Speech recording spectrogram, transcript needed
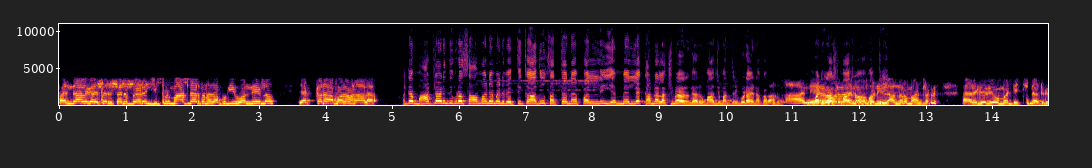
పందాలు కలిసి చనిపోయారని ఇప్పుడు మాట్లాడుతున్న తప్పకి వన్ ఇయర్లో ఎక్కడ ఆ పదం రాలా. అంటే మాట్లాడింది కూడా సామాన్యమైన వ్యక్తి కాదు సత్తెనపల్లి ఎమ్మెల్యే కన్నా లక్ష్మీనారాయణ గారు మాజీ మంత్రి కూడా ఆయన ఒకప్పుడు. కూడా వీళ్ళందరూ మాట్లాడి ఆయనకి ఇవ్వమంటే ఇచ్చినట్టుగా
